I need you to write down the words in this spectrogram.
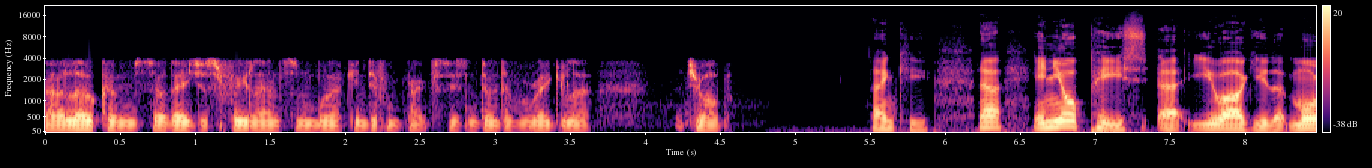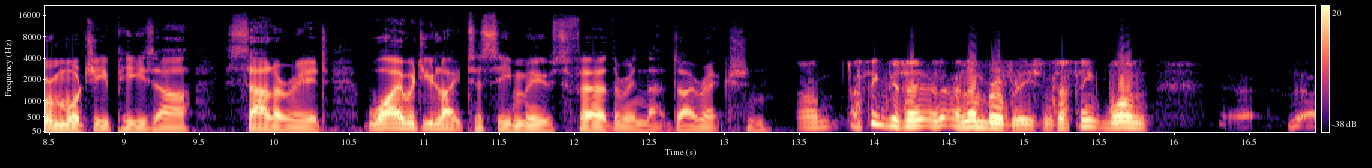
uh, locums, so they just freelance and work in different practices and don't have a regular job. Thank you. Now, in your piece, uh, you argue that more and more GPs are salaried. Why would you like to see moves further in that direction? Um, I think there's a, a, number of reasons. I think one, uh,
